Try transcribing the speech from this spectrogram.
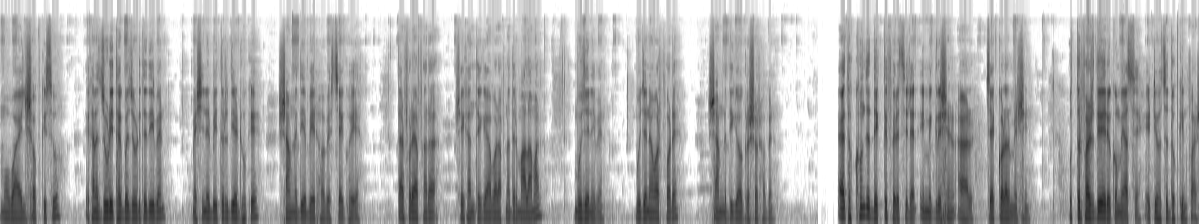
মোবাইল সব কিছু এখানে জুড়ি থাকবে, জুড়িতে দিবেন। মেশিনের ভিতর দিয়ে ঢুকে সামনে দিয়ে বের হবে চেক হয়ে। তারপরে আপনারা সেখান থেকে আবার আপনাদের মালামাল বুঝে নেবেন। বুঝে নেওয়ার পরে সামনের দিকে অগ্রসর হবেন। এতক্ষণ যে দেখতে পেরেছিলেন ইমিগ্রেশন আর চেক করার মেশিন, উত্তর পাশ দিয়ে এরকমই আছে, এটি হচ্ছে দক্ষিণ পাশ।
